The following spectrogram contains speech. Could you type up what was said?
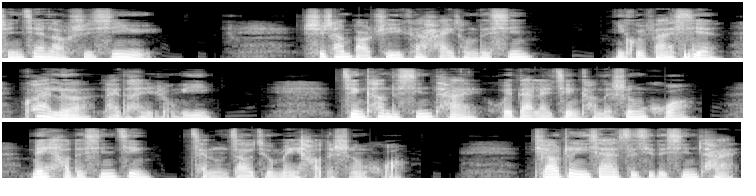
陈谦老师心语：时常保持一颗孩童的心，你会发现快乐来得很容易。健康的心态会带来健康的生活，美好的心境才能造就美好的生活。调整一下自己的心态，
